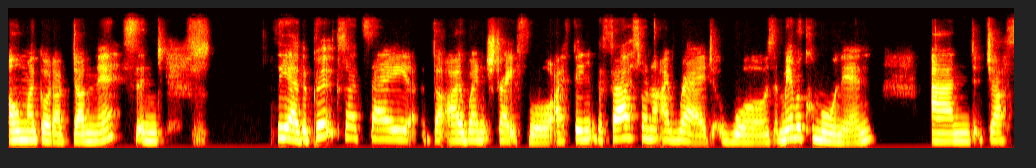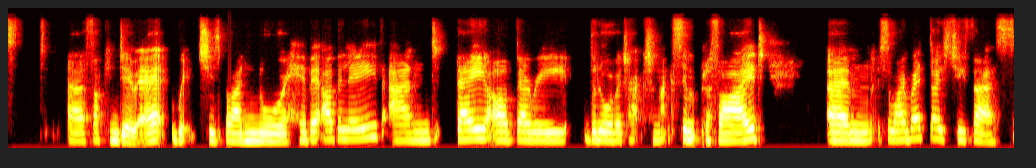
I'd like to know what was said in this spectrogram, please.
oh my God, I've done this. And so yeah, the books I'd say that I went straight for, I think the first one I read was A Miracle Morning and Just uh, Fucking Do It, which is by Noor Hibbert, I believe. And they are very, the law of attraction, like simplified. Um, so I read those two first.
